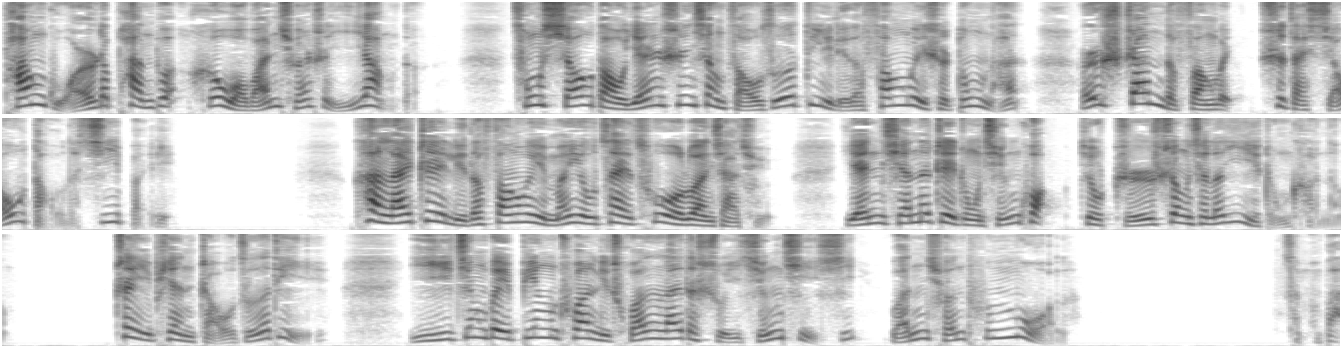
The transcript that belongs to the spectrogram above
唐果儿的判断和我完全是一样的。从小岛延伸向沼泽地里的方位是东南，而山的方位是在小岛的西北。看来这里的方位没有再错乱下去，眼前的这种情况就只剩下了一种可能：这片沼泽地。已经被冰川里传来的水形气息完全吞没了。怎么办？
